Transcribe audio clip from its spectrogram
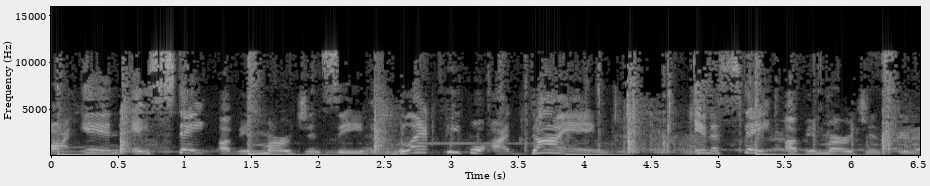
are in a state of emergency. Black people are dying in a state of emergency.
